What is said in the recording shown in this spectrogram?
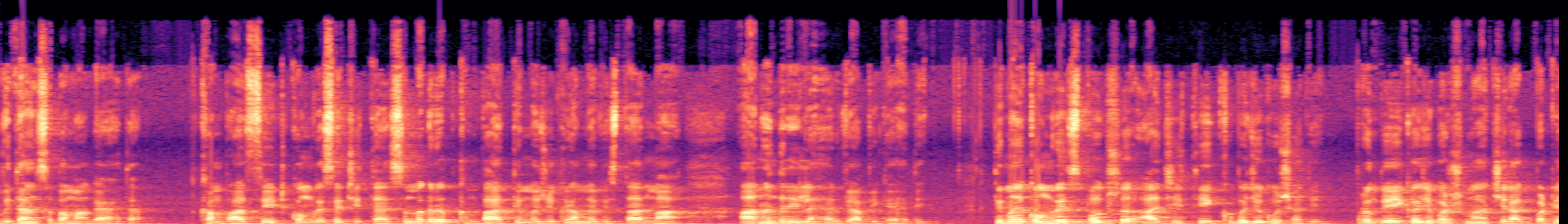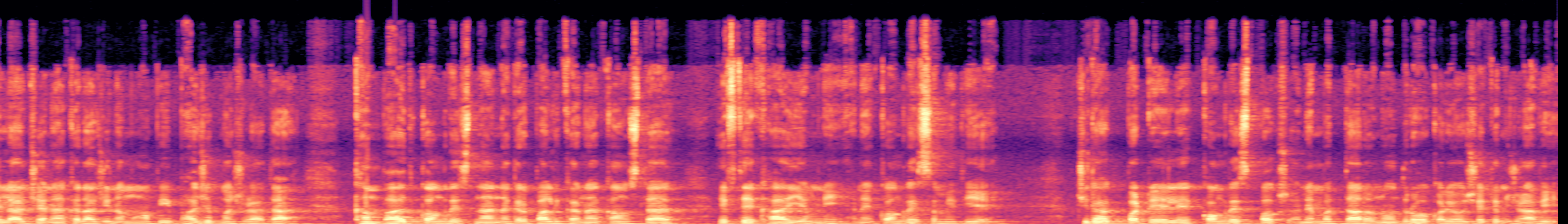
વિધાનસભામાં ગયા હતા. ખંભાત સીટ કોંગ્રેસે જીતતા સમગ્ર ખંભાત તેમજ ગ્રામ્ય વિસ્તારમાં આનંદની લહેર વ્યાપી ગઈ હતી. તેમજ કોંગ્રેસ પક્ષ આ જીતથી ખૂબ જ ખુશ હતી પરંતુ એક જ વર્ષમાં ચિરાગ પટેલે અચાનક રાજીનામું આપી ભાજપમાં જોડાતા. ખંભાત કોંગ્રેસના નગરપાલિકાના કાઉન્સિલર ઇફ્તેખાર યમની અને કોંગ્રેસ સમિતિએ ચિરાગ પટેલે કોંગ્રેસ પક્ષ અને મતદારોનો દ્રોહ કર્યો છે તેમ જણાવી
